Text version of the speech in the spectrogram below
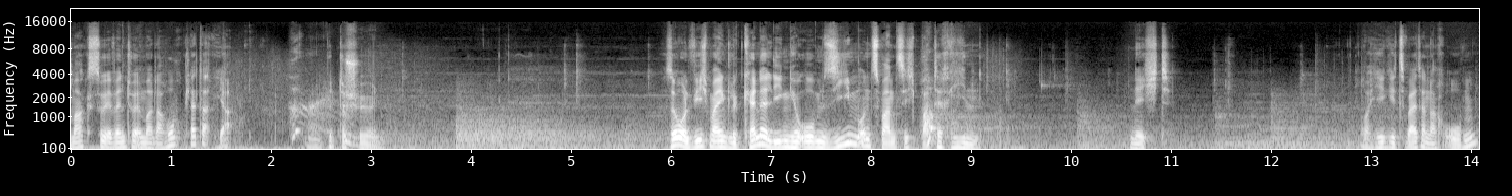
Magst du eventuell mal da hochklettern? Ja. Bitteschön. So, und wie ich mein Glück kenne, liegen hier oben 27 Batterien. Nicht. Aber hier geht's weiter nach oben.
